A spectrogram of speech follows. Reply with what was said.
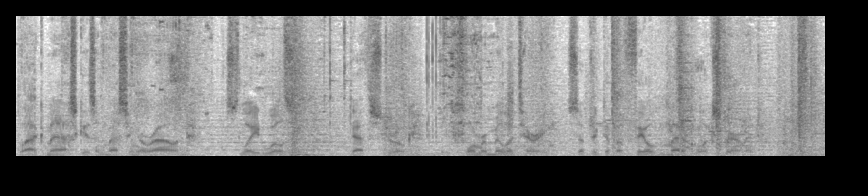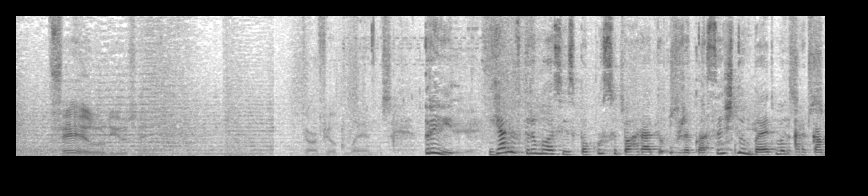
Black Mask isn't messing around. Slade Wilson, Deathstroke, former military, subject of a failed medical experiment. Failed, you say? Привіт! Я не втрималася із спокуси пограти у вже класичну Batman Arkham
